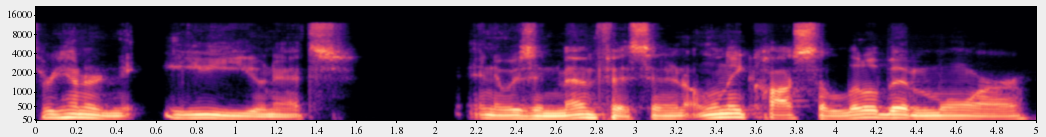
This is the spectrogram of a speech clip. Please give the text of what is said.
380 units and it was in Memphis and it only costs a little bit more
